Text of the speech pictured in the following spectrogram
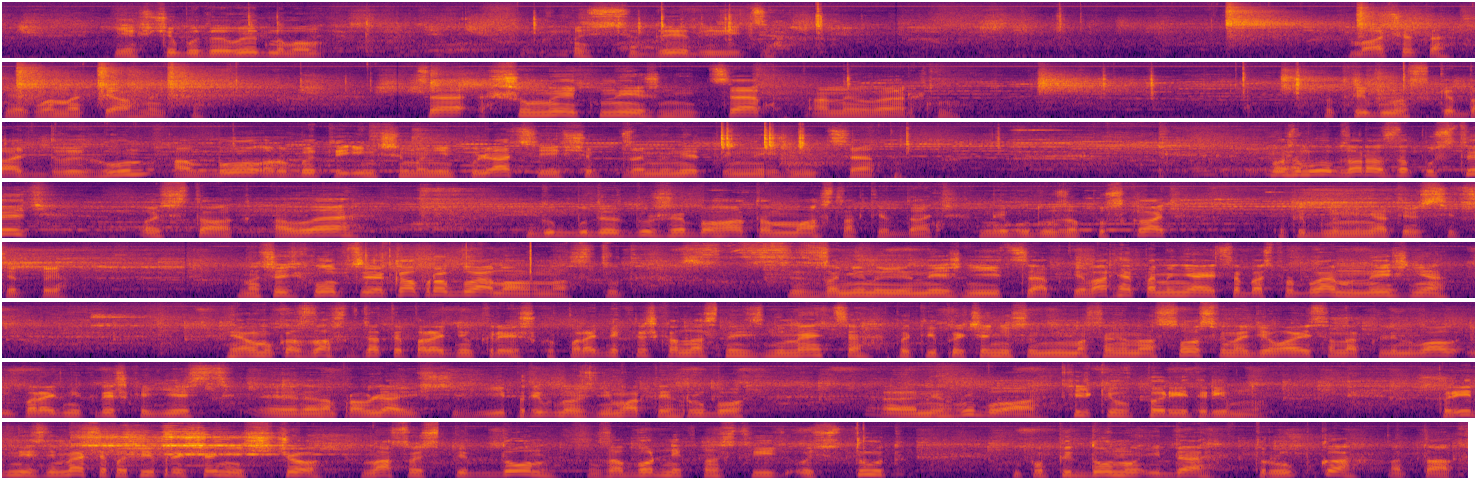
Якщо буде видно вам ось сюди, дивіться. Бачите, як вона тягнеться? Це шумить нижній цеп, а не верхній. Потрібно скидати двигун або робити інші маніпуляції, щоб замінити нижній цеп. Можна було б зараз запустити ось так, але ду- буде дуже багато масла кидати. Не буду запускати, потрібно міняти всі цепи. Значить, хлопці, яка проблема у нас тут з заміною нижньої цепки? Верхня там міняється без проблем, нижня. Я вам казав, щоб взяти передню кришку. Передня кришка у нас не зніметься по тій причині, що в ній масляний насос, він надівається на колінвал і передня кришка є е, ненаправляючі. Її потрібно знімати грубо, е, не грубо, а тільки вперед рівно. Вперед не зніметься по тій причині, що у нас ось піддон, заборник у нас стоїть ось тут. І по піддону йде трубка, отак.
